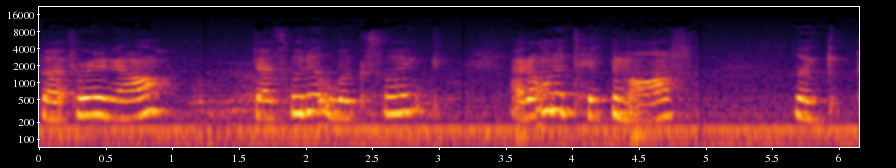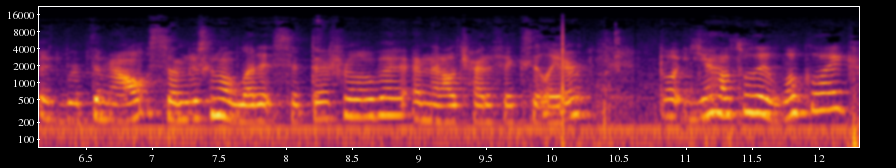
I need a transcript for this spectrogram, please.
But for right now, that's what it looks like. I don't want to take them off, like, like rip them out. So I'm just going to let it sit there for a little bit and then I'll try to fix it later. But yeah, that's what they look like.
